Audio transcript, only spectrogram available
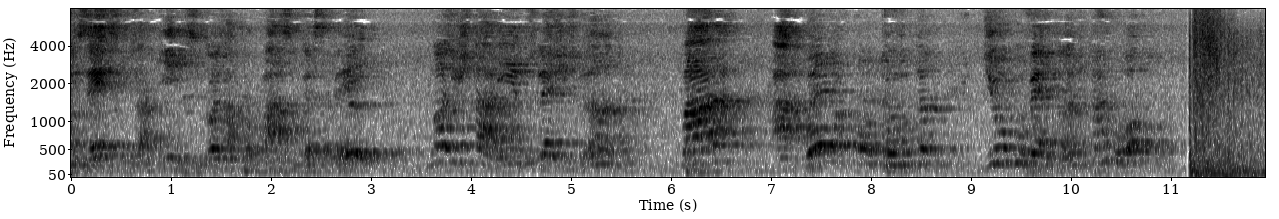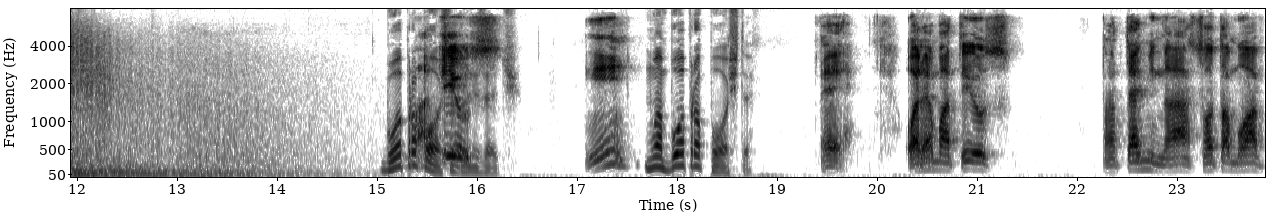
fizéssemos aqui, se nós aprovássemos essa lei, nós estaríamos legislando para a boa conduta de um governante para o outro. Boa proposta, Mateus. Donizete. Hum? Uma boa proposta. É. Olha, Matheus, para terminar, solta a mão a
